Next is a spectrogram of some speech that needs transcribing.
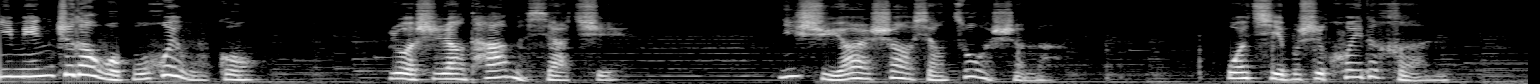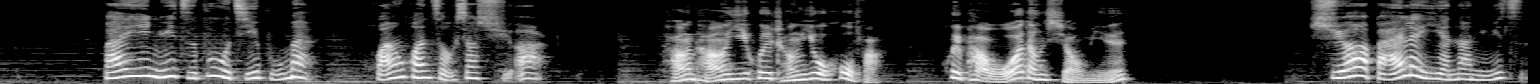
你明知道我不会武功，若是让他们下去，你许二少想做什么？我岂不是亏得很？白衣女子不急不慢，缓缓走向许二。堂堂一辉城右护法，会怕我等小民？许二白了一眼那女子。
